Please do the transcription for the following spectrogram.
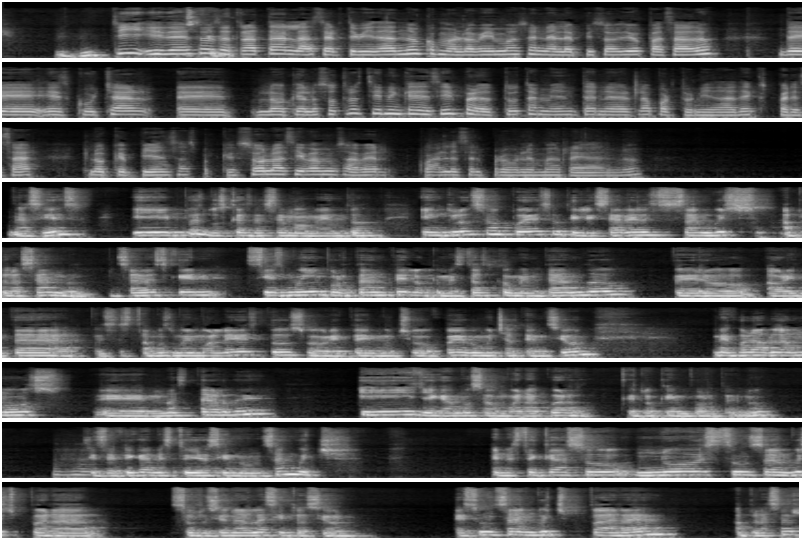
Sí, y de eso se trata la asertividad, ¿no? Como lo vimos en el episodio pasado, de escuchar eh, lo que los otros tienen que decir, pero tú también tener la oportunidad de expresar lo que piensas, porque solo así vamos a ver cuál es el problema real, ¿no? Así es. Y pues buscas ese momento. Incluso puedes utilizar el sándwich aplazando. Sabes que sí es muy importante lo que me estás comentando, pero ahorita pues estamos muy molestos, ahorita hay mucho juego, mucha tensión. Mejor hablamos eh, más tarde y llegamos a un buen acuerdo, que es lo que importa, ¿no? Si se fijan, estoy haciendo un sándwich. En este caso, no es un sándwich para solucionar la situación. Es un sándwich para aplazar,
